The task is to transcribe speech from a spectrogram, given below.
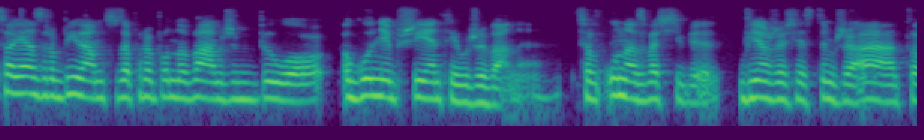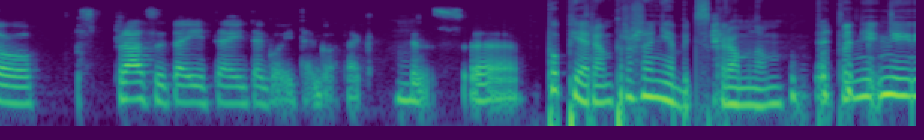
co ja zrobiłam, co zaproponowałam, żeby było ogólnie przyjęte i używane. Co u nas właściwie wiąże się z tym, że a to z pracy tej, tej, tego i tego, tak. Hmm. Więc, e... Popieram, proszę nie być skromną, bo to niedobrze nie, nie,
